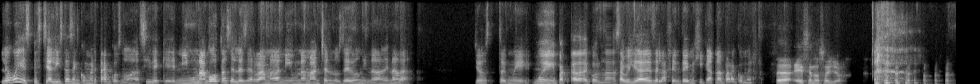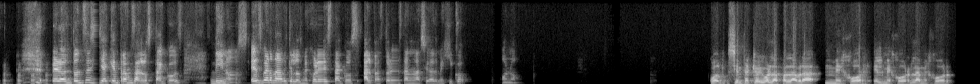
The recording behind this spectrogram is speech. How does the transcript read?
Luego hay especialistas en comer tacos, ¿no? Así de que ni una gota se les derrama, ni una mancha en los dedos, ni nada de nada yo estoy muy, muy impactada con las habilidades de la gente mm. mexicana para comer. Ah, ese no soy yo. Pero entonces, ya que entramos a los tacos, dinos, ¿es verdad que los mejores tacos al pastor están en la Ciudad de México o no? Siempre que oigo la palabra mejor, el mejor, la mejor,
